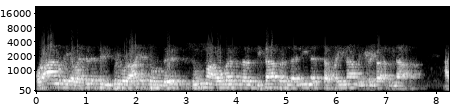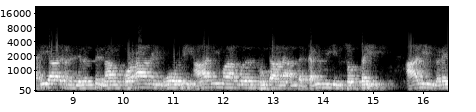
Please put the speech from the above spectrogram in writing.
குரானுடைய வசனத்தில் இப்படி ஒரு ஆயத்து உண்டு சும்மா அவ்வளவு கிதாப் அல்லீன சஃபைனா இபாதினா. அடியார்களிலிருந்து நாம் குரானை ஓதி உண்டான அந்த கல்வியின் சொத்தை ஆலிம்களை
